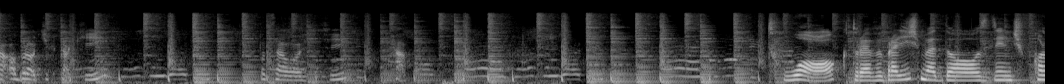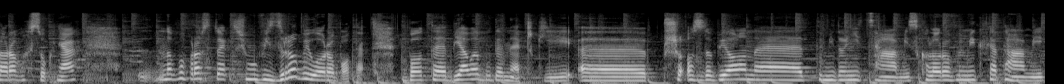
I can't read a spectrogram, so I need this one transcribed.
A obrocik taki? Po całości? Ha. Tło, które wybraliśmy do zdjęć w kolorowych sukniach, no po prostu, jak to się mówi, zrobiło robotę. Bo te białe budeneczki, e, przyozdobione tymi donicami, z kolorowymi kwiatami,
